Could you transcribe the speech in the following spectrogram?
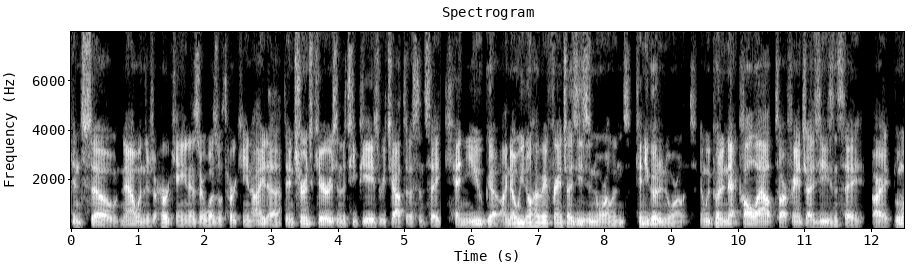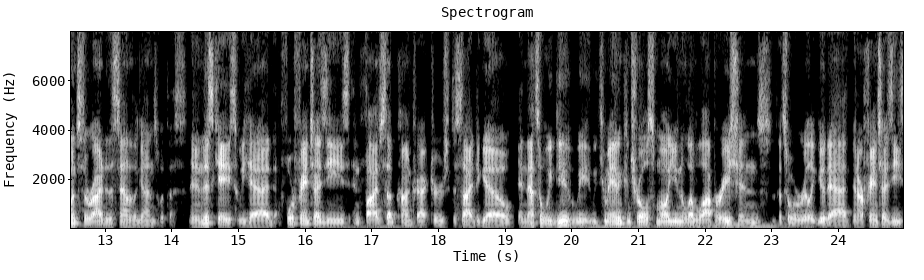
And so now when there's a hurricane, as there was with Hurricane Ida, insurance carriers and the TPAs reach out to us and say, Can you go? I know we don't have any franchisees in New Orleans. Can you go to New Orleans? And we put a net call out to our franchisees and say, All right, who wants to ride to the sound of the guns with us? And in this case, we had four franchisees and five subcontractors decide to go. And that's what we do. We, we command and control small unit level operations. That's what we're really good at. And our franchisees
